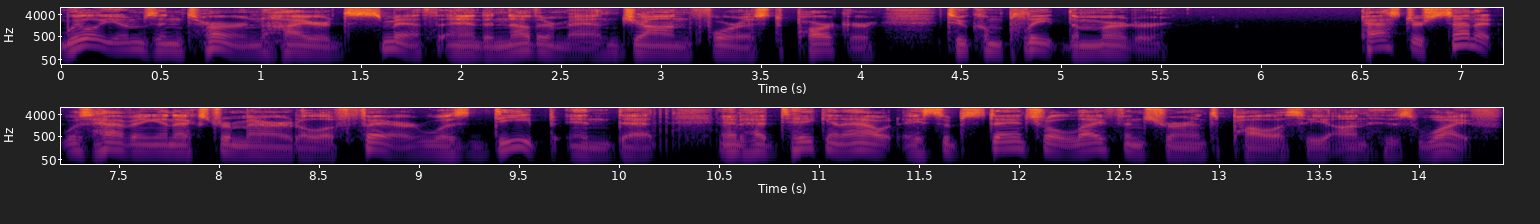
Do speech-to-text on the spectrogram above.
Williams, in turn, hired Smith and another man, John Forrest Parker, to complete the murder. Pastor Sennett was having an extramarital affair, was deep in debt, and had taken out a substantial life insurance policy on his wife.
